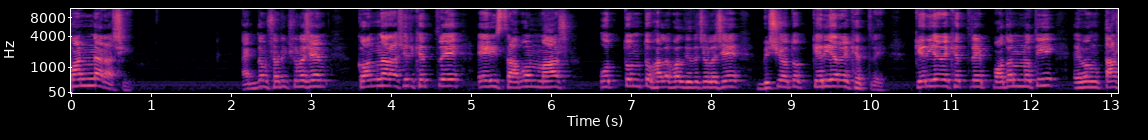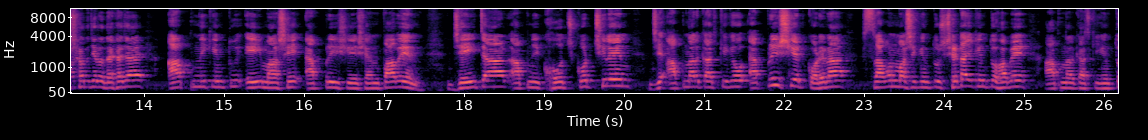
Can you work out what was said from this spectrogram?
কন্যা রাশি। একদম সঠিক শুনেছেন কন্যা রাশির ক্ষেত্রে এই শ্রাবণ মাস অত্যন্ত ভালো ফল দিতে চলেছে, বিশেষত কেরিয়ারের ক্ষেত্রে। কেরিয়ারের ক্ষেত্রে পদোন্নতি এবং তার সাথে যেটা দেখা যায়, আপনি কিন্তু এই মাসে অ্যাপ্রিসিয়েশন পাবেন। যেইটার আপনি খোঁজ করছিলেন যে আপনার কাজকে কেউ অ্যাপ্রিসিয়েট করে না, শ্রাবণ মাসে কিন্তু সেটাই কিন্তু হবে। আপনার কাজকে কিন্তু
